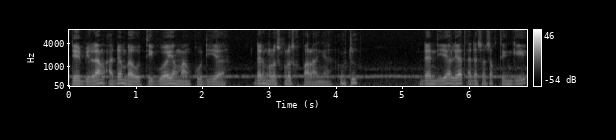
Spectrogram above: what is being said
dia bilang ada mbak uti gue yang mangku dia dan ngelus-ngelus kepalanya. Waduh. dan dia lihat ada sosok tinggi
